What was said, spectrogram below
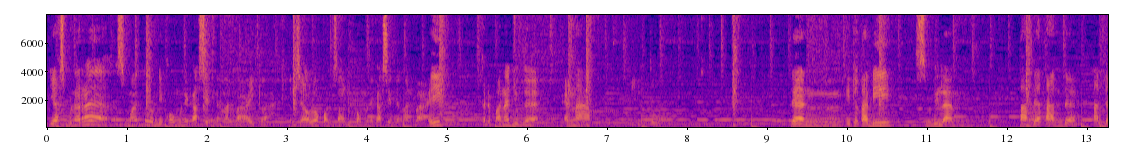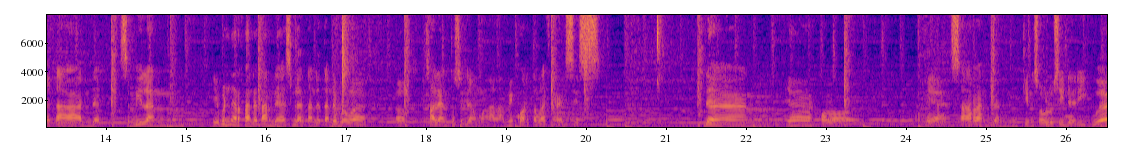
Ya sebenarnya semua itu dikomunikasikan dengan baik lah. Insya Allah kalau misalnya dikomunikasikan dengan baik ke depannya juga enak gitu dan itu tadi 9 tanda-tanda tanda-tanda 9 ya benar tanda-tanda 9 tanda-tanda bahwa uh, kalian tuh sedang mengalami quarter life crisis. Dan ya kalau apa ya saran dan mungkin solusi dari gue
